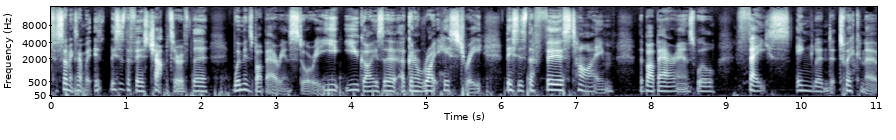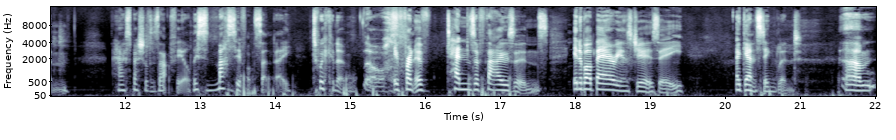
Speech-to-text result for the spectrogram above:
to some extent, this is the first chapter of the women's barbarian story. You you guys are, are going to write history. This is the first time the barbarians will face England at Twickenham. How special does that feel? This is massive on Sunday. Twickenham Oh. in front of tens of thousands in a barbarians jersey against England. Um,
